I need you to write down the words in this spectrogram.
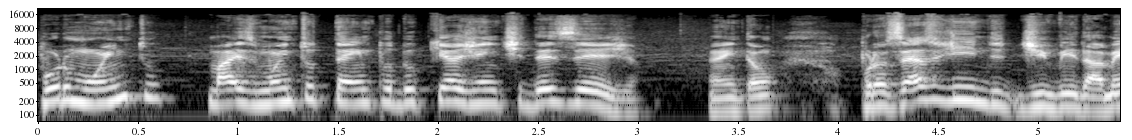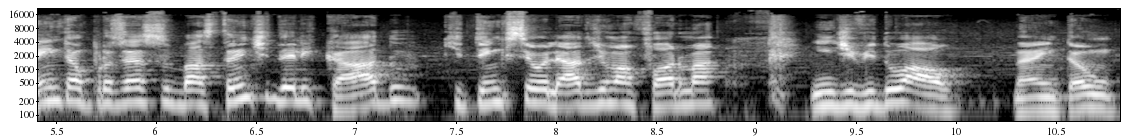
por muito, mas muito tempo do que a gente deseja. Né? Então, o processo de endividamento é um processo bastante delicado que tem que ser olhado de uma forma individual. Né? Então,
